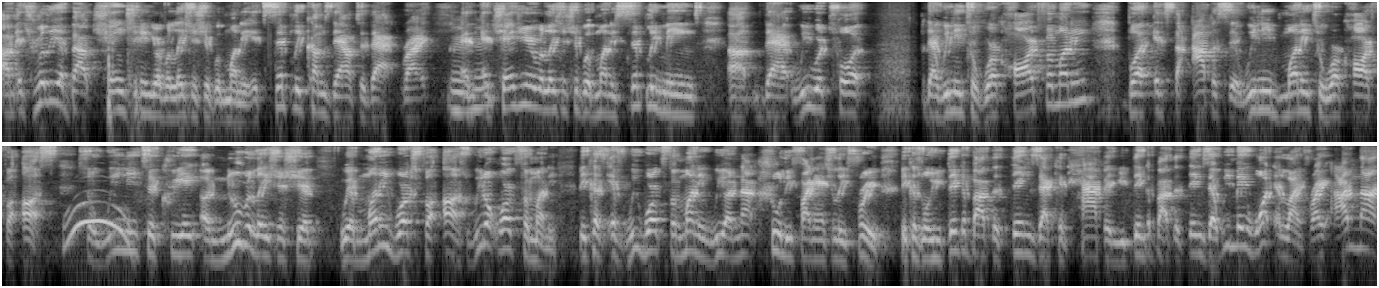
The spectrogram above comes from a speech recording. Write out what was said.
Um, it's really about changing your relationship with money. It simply comes down to that, right? Mm-hmm. And, and, changing your relationship with money simply means uh, that we were taught that we need to work hard for money, but it's the opposite. We need money to work hard for us. Ooh. So we need to create a new relationship where money works for us. We don't work for money because if we work for money, we are not truly financially free. Because when you think about the things that can happen, you think about the things that we may want in life, right? I'm not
